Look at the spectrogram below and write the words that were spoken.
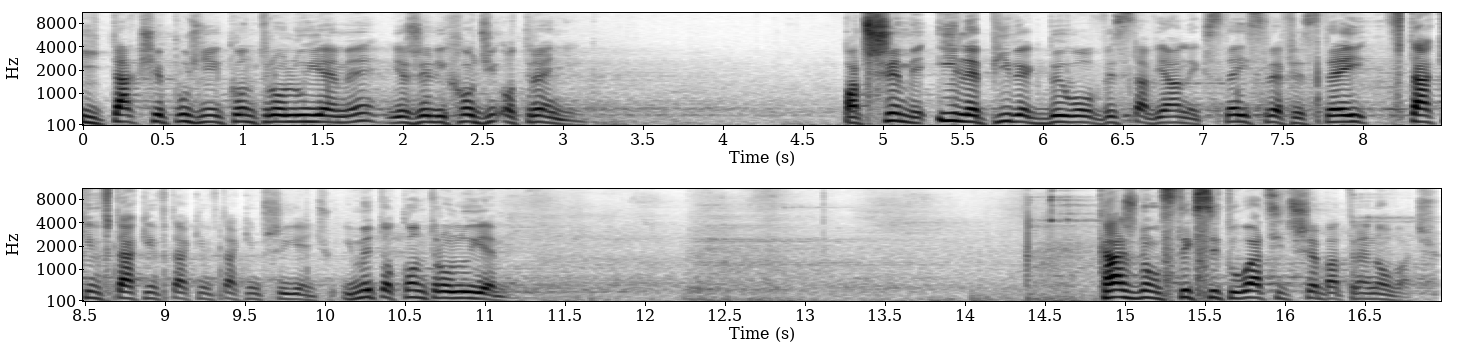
i tak się później kontrolujemy, jeżeli chodzi o trening. Patrzymy, ile piłek było wystawianych z tej strefy, z tej, w takim, w takim, w takim, w takim przyjęciu. I my to kontrolujemy. Każdą z tych sytuacji trzeba trenować.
